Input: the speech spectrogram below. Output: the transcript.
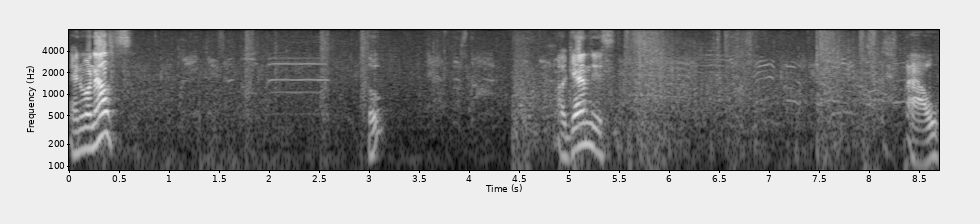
Anyone else? Oh. Again this. Ow.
